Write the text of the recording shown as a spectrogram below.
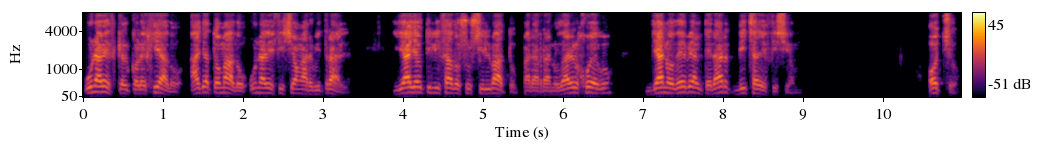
Una vez que el colegiado haya tomado una decisión arbitral y haya utilizado su silbato para reanudar el juego, ya no debe alterar dicha decisión. 8.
